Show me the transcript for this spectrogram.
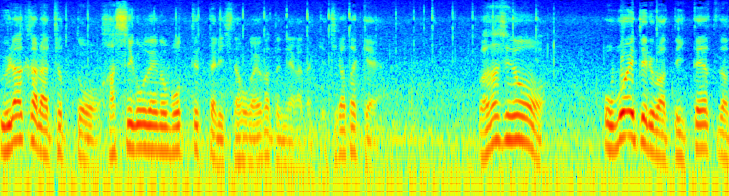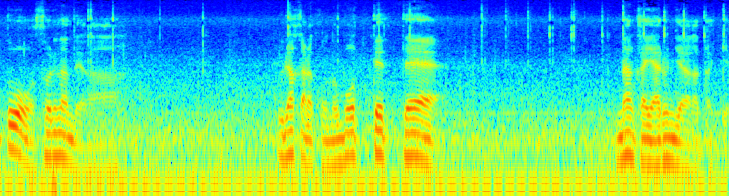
裏からちょっとはしごで登ってったりした方が良かったんじゃなかったっけ？違ったっけ？私の覚えてるわって言ったやつだとそれなんだよな。裏からこう登ってってなんかやるんじゃなかったっけ？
